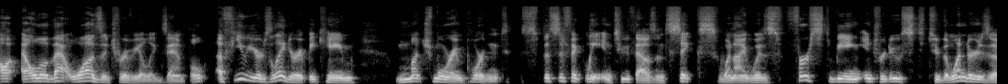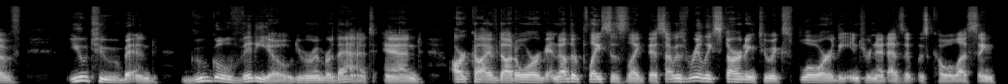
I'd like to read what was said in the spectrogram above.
although that was a trivial example, a few years later it became much more important, specifically in 2006 when I was first being introduced to the wonders of YouTube and Google Video. Do you remember that? And archive.org and other places like this. I was really starting to explore the internet as it was coalescing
